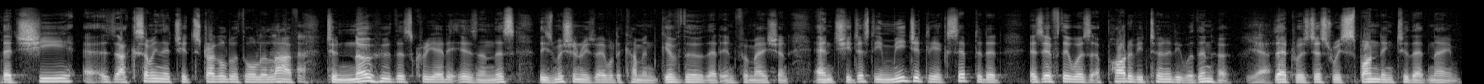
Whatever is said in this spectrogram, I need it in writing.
that she uh, like something that she'd struggled with all her life to know who this creator is. And this, these missionaries were able to come and give her that information. And she just immediately accepted it as if there was a part of eternity within her Yes. that was just responding to that name.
